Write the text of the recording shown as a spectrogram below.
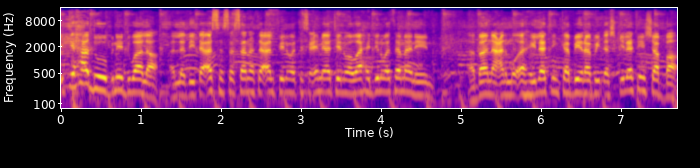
اتحاد بني دوالة الذي تأسس سنة 1981 أبان عن مؤهلات كبيرة بتشكيلة شابة.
